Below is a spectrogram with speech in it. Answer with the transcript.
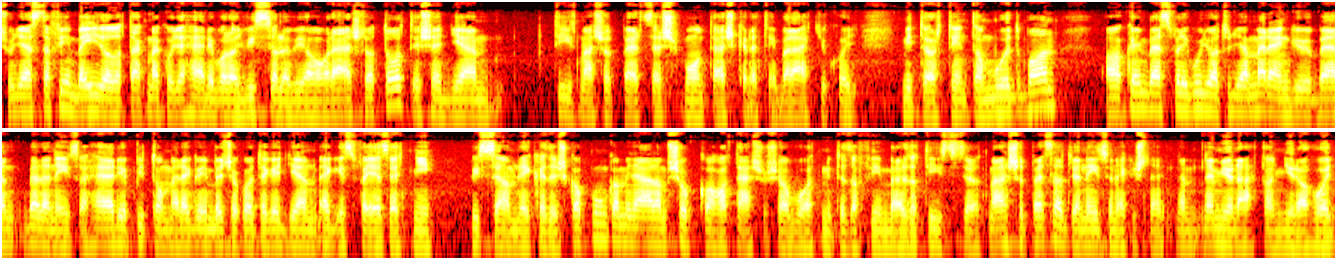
És ugye ezt a filmben így adották meg, hogy a Harry valahogy visszalövi a varázslatot, és egy ilyen 10 másodperces montás keretében látjuk, hogy mi történt a múltban. A könyvben ez pedig úgy volt, hogy a merengőben belenéz a Harry, a Piton merengőjében gyakorlatilag egy ilyen egész fejezetnyi visszaemlékezés kapunk, ami nálam sokkal hatásosabb volt, mint ez a filmben, ez a 10-15 másodperc, lehet, hogy a nézőnek is nem, nem, nem jön át annyira, hogy,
